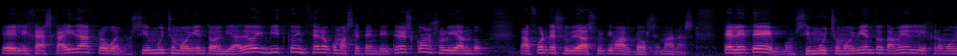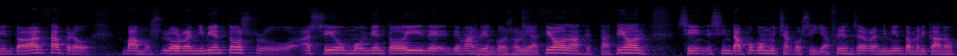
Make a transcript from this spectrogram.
eh, ligeras caídas, pero bueno, sin mucho movimiento el día de hoy. Bitcoin 0,73 consolidando la fuerte subida de las últimas dos semanas. TLT, sin mucho movimiento también, ligero movimiento al alza, pero vamos, los rendimientos uh, ha sido un movimiento hoy de, más bien consolidación, aceptación, sin, sin, tampoco mucha cosilla. Fíjense, el rendimiento americano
